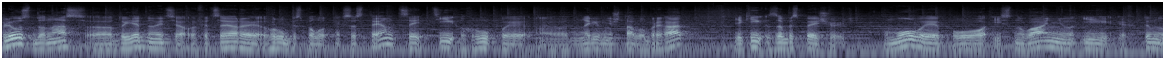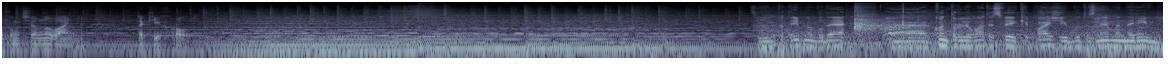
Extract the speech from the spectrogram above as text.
Плюс до нас е, доєднуються офіцери груп безпілотних систем. Це ті групи е, на рівні штабу бригад, які забезпечують умови по існуванню і ефективному функціонуванню таких рот. Їм потрібно буде е, контролювати свої екіпажі і бути з ними на рівні.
